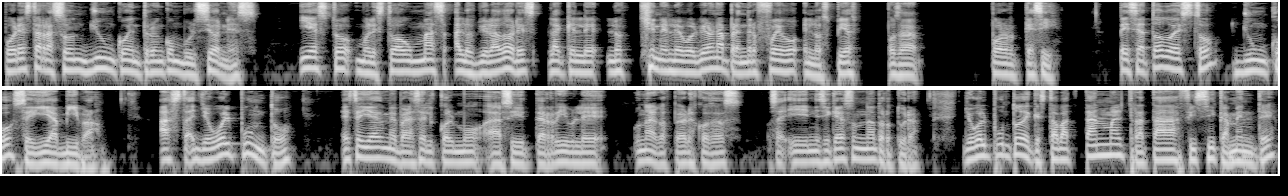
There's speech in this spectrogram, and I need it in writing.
Por esta razón, Junko entró en convulsiones y esto molestó aún más a los violadores, la que le- quienes le volvieron a prender fuego en los pies, o sea, porque sí. Pese a todo esto, Junko seguía viva. Hasta llegó el punto, este ya me parece el colmo así terrible, una de las peores cosas, o sea, y ni siquiera es una tortura. Llegó el punto de que estaba tan maltratada físicamente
